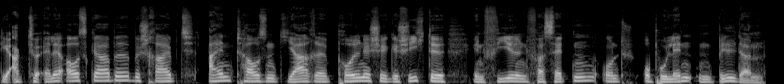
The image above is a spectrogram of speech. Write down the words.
Die aktuelle Ausgabe beschreibt 1000 Jahre polnische Geschichte in vielen Facetten und opulenten Bildern.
